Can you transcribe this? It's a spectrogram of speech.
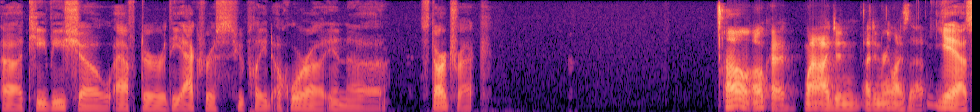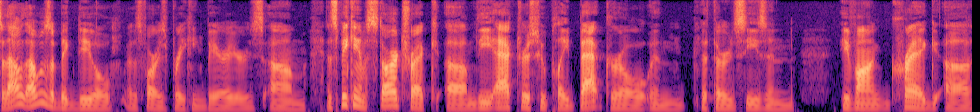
uh, TV show after the actress who played Uhura in uh, Star Trek. Oh, okay. Wow, I didn't I didn't realize that. Yeah, so that that was a big deal as far as breaking barriers. Um, and speaking of Star Trek, um, the actress who played Batgirl in the third season, Yvonne Craig, uh,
